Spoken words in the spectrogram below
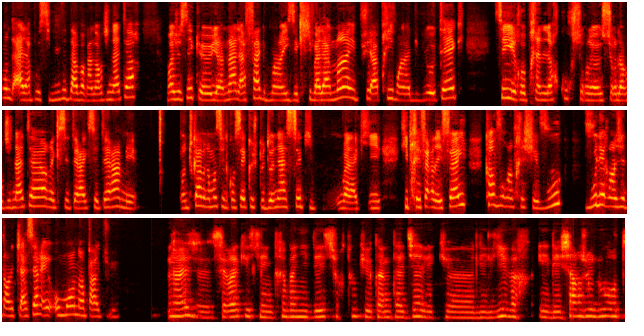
monde a la possibilité d'avoir un ordinateur. Moi, je sais qu'il y en a à la fac, ben, ils écrivent à la main et puis après, ils vont à la bibliothèque. Ils reprennent leurs cours sur, sur l'ordinateur, etc., etc. Mais en tout cas, vraiment, c'est le conseil que je peux donner à ceux qui, voilà, qui, qui préfèrent les feuilles. Quand vous rentrez chez vous, vous les rangez dans le classeur et au moins, on n'en parle plus. Ouais, c'est vrai que c'est une très bonne idée, surtout que, comme tu as dit, avec euh, les livres et les charges lourdes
